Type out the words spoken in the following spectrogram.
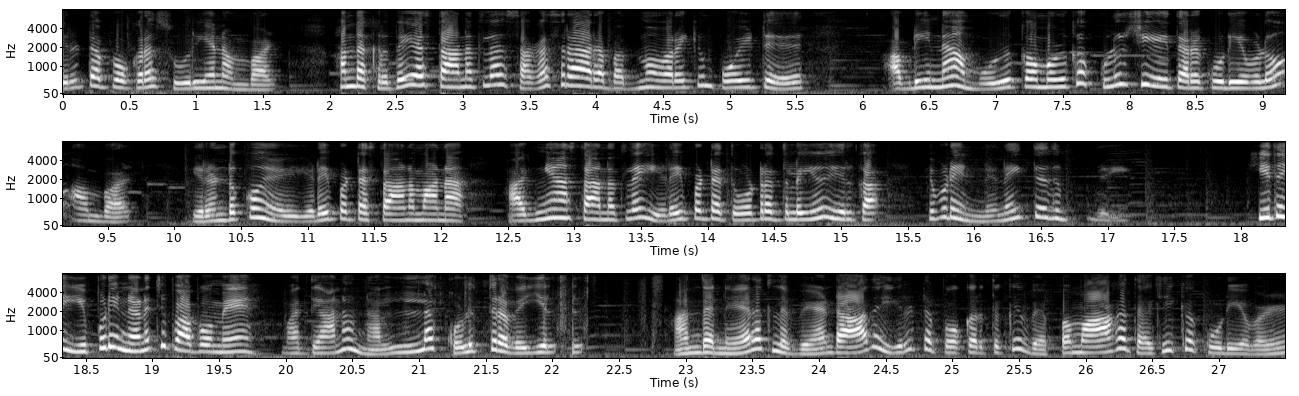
இருட்டை போக்குற சூரியன் அம்பாள். அந்த ஹிருதயஸ்தானத்தில் சகசிரார பத்மம் வரைக்கும் போயிட்டு அப்படின்னா முழுக்க முழுக்க குளிர்ச்சியை தரக்கூடியவளும் அம்பாள். இரண்டுக்கும் இடைப்பட்ட ஸ்தானமான அக்ஞாஸ்தானத்தில் இடைப்பட்ட தோற்றத்துலேயும் இருக்கா. இப்படி நினைத்தது இதை இப்படி நினச்சி பார்ப்போமே. மத்தியானம் நல்லா கொளுத்துற வெயில். அந்த நேரத்தில் வேண்டாத இருட்டை போக்குறதுக்கு வெப்பமாக தகிக்கக்கூடியவள்.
